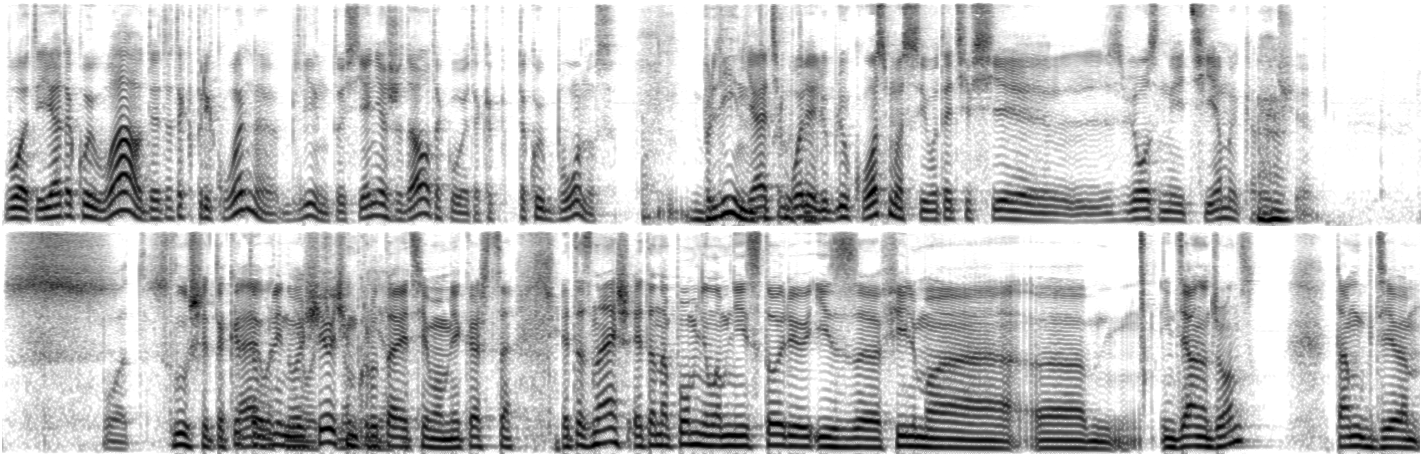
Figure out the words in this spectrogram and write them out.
вот, и я такой, вау, да это так прикольно, блин, то есть я не ожидал такого, это как такой бонус. Блин, я тем круто. более люблю космос и вот эти все звездные темы, короче. Вот. Слушай, так Такая это, вот блин, мелочь, вообще но очень крутая приятно. тема. Мне кажется, это, знаешь, это напомнило мне историю из э, фильма эм, «Индиана Джонс». Там, где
